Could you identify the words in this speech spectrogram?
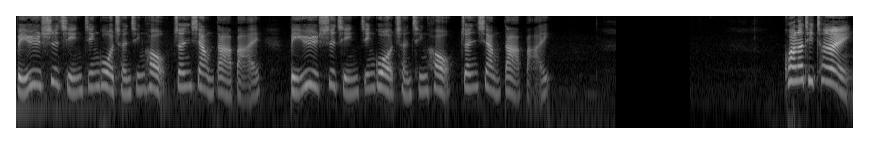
比喻事情经过澄清后，真相大白。比喻事情经过澄清后，真相大白。Quality time，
